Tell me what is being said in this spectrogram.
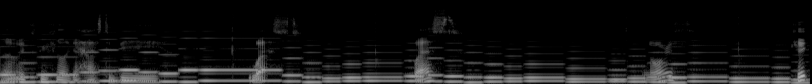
That makes me feel like it has to be west. West. North. Kick.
